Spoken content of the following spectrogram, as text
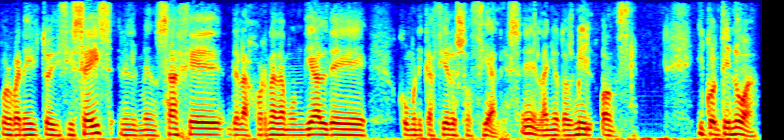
por Benedicto XVI en el mensaje de la Jornada Mundial de Comunicaciones Sociales, en ¿eh? el año 2011. Y continúa.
